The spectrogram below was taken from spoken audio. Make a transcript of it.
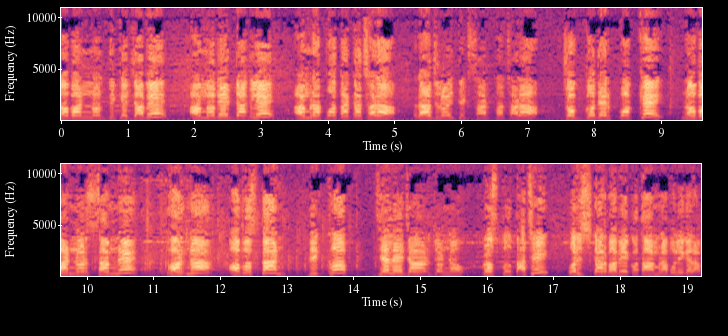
নবান্নর দিকে যাবে, আমাদের ডাকলে আমরা পতাকা ছাড়া, রাজনৈতিক স্বার্থ ছাড়া, যোগ্যদের পক্ষে নবান্নর সামনে ধর্ণা, অবস্থান, বিক্ষোভ, জেলে যাওয়ার জন্য প্রস্তুত আছি। পরিষ্কারভাবে কথা আমরা বলে গেলাম।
